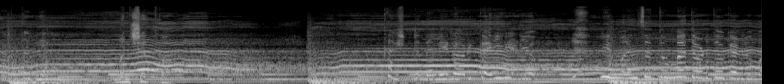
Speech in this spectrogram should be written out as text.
ಕರ್ತವ್ಯ. ಮನುಷ್ಯತ್ವ. ನಿನ್ ಮನ್ಸು ತುಂಬಾ ದೊಡ್ಡದು ಕಣವ್ವ.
